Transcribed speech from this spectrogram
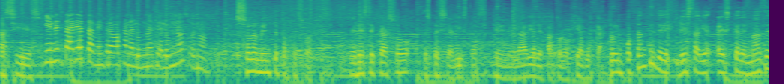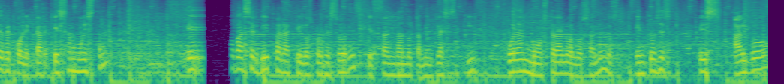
Así es. ¿Y en esta área también trabajan alumnas y alumnos o no? Solamente profesores. En este caso, especialistas en el área de patología bucal. Lo importante de, de esta área es que además de recolectar esa muestra, va a servir para que los profesores que están dando también clases aquí puedan mostrarlo a los alumnos. Entonces es algo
